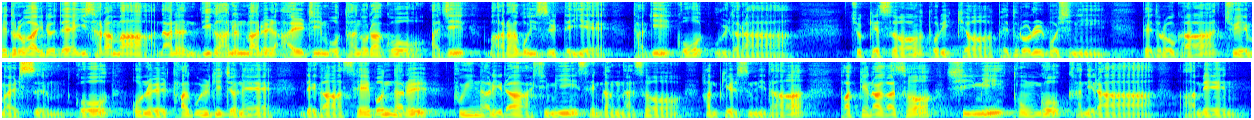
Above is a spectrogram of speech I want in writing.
베드로가 이르되 이 사람아 나는 네가 하는 말을 알지 못하노라고 아직 말하고 있을 때에 닭이 곧 울더라 주께서 돌이켜 베드로를 보시니 베드로가 주의 말씀 곧 오늘 닭 울기 전에 내가 세 번 나를 부인하리라 하심이 생각나서 함께 읽습니다. 밖에 나가서 심히 통곡하니라. 아멘.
